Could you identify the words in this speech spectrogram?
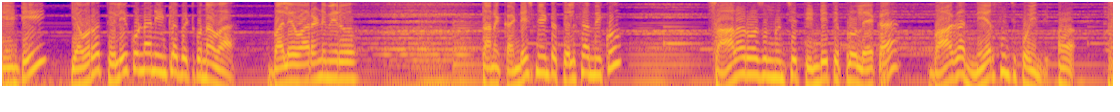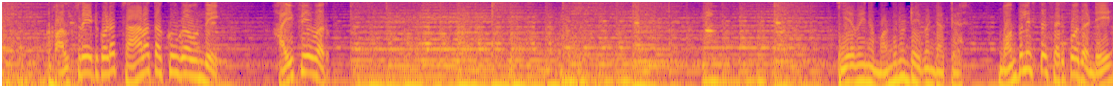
ఏంటి? ఎవరో తెలియకుండానే ఇంట్లో పెట్టుకున్నావా? భలేవారండి మీరు. తన కండిషన్ ఏంటో తెలుసా మీకు? చాలా రోజుల నుంచి తిండి తిప్పులు లేక బాగా నీరసించిపోయింది. ఆ, పల్స్ రేట్ కూడా చాలా తక్కువగా ఉంది. High fever. ఏవైనా మందులుంటే ఇవ్వండి డాక్టర్. మందులిస్తే సరిపోదండి.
